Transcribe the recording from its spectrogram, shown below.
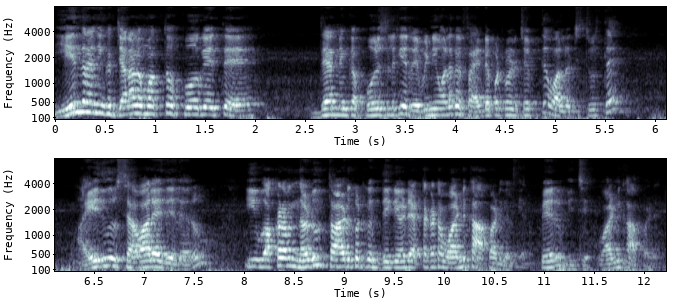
ఏంద్రని ఇంకా జనాలు మొత్తం పోగైతే దెన్ ఇంకా పోలీసులకి రెవెన్యూ వాళ్ళకి ఫైర్ డిపార్ట్మెంట్ చెప్తే వాళ్ళు వచ్చి చూస్తే ఐదుగురు శవాలే తేలారు. ఈ ఒక్కడ నడుము తాడు కట్టుకొని దిగాడు ఎట్టకట్ట వాడిని కాపాడగలిగారు. పేరు విజయ్. వాడిని కాపాడారు.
